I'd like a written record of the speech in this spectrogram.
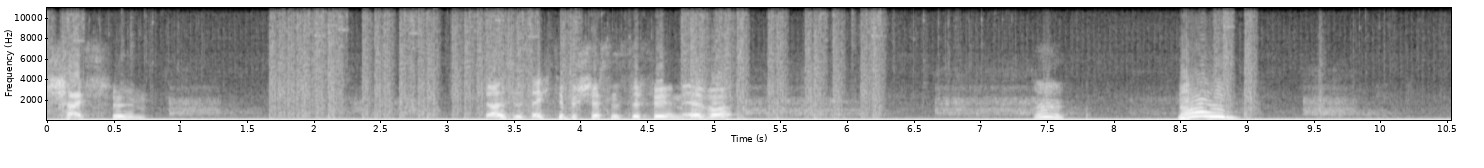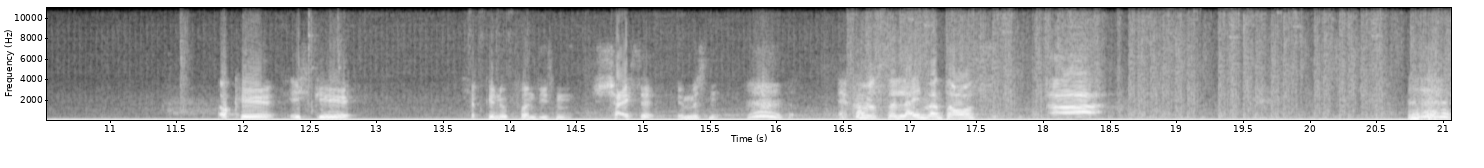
Scheißfilm. Da ist es echt der beschissenste Film ever. Nein! Okay, ich gehe. Ich habe genug von diesem Scheiße. Wir müssen... Er kommt aus der Leinwand raus. Ah!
